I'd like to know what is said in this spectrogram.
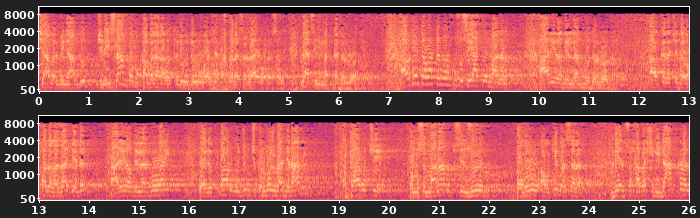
چې عمر بن عبدود چې د اسلام په مقابله راوتلی و، ده وواژه، په خپله سزا یې ورسوئ، داسې همت ده درلود. او دې ته ورته نور خصوصیات هم حضرت علي رضي الله عنه درلود. او کله چې د احد غزا کېدل، علي رضي الله عنه وايي، وايي د کفارو هجوم چې پر موږ باندې راغی، کفارو چې په مسلمانانو پسې زور په غرور او کبر سره ډېر صحابه شهیدان کړل،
